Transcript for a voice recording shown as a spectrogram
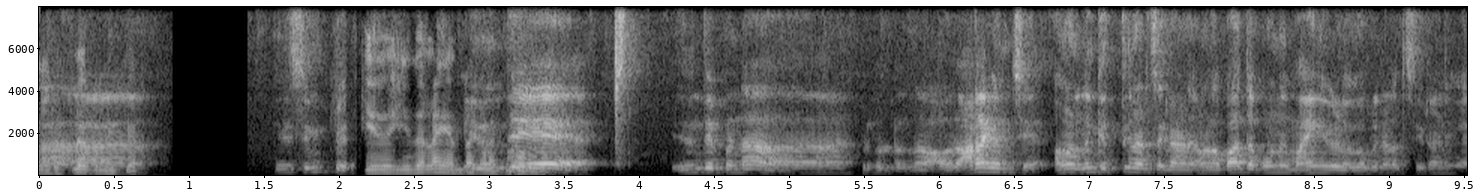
ரிப்ளை பண்ணிருக்காரு இது சிம்பிள் இது இதெல்லாம் எந்த வந்து இது வந்து எப்படின்னா எப்படி சொல்றதுன்னா அவர் அரகன்ஸ் அவன் வந்து கெத்து நினைச்சுக்கிறானு அவனை பார்த்த பொண்ணு மயங்கி விழுகு அப்படின்னு நினைச்சுக்கிறானுங்க.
